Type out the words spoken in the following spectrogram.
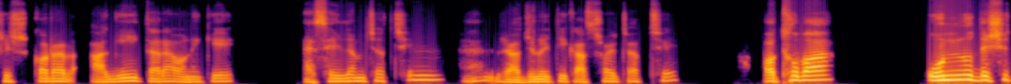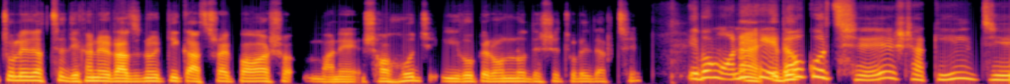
শেষ করার আগেই তারা অনেকে অ্যাসাইলাম চাচ্ছে, হ্যাঁ? রাজনৈতিক আশ্রয় চাচ্ছে। অথবা অন্য দেশে চলে যাচ্ছে যেখানে রাজনৈতিক আশ্রয় পাওয়া মানে সহজ ইউরোপের অন্য দেশে চলে যাচ্ছে। এবং হ্যাঁ, অনেকে এটাও করছে শাকিল যে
